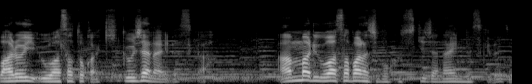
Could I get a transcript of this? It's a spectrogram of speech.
悪い噂とか聞くじゃないですか。あんまり噂話僕好きじゃないんですけれど、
